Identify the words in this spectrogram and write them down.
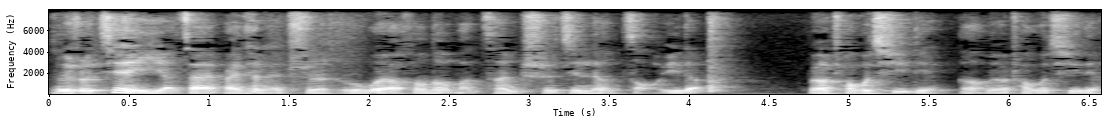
所以说建议啊，在白天来吃，如果要放到晚餐吃，尽量早一点，不要超过七点啊，不要超过七点。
